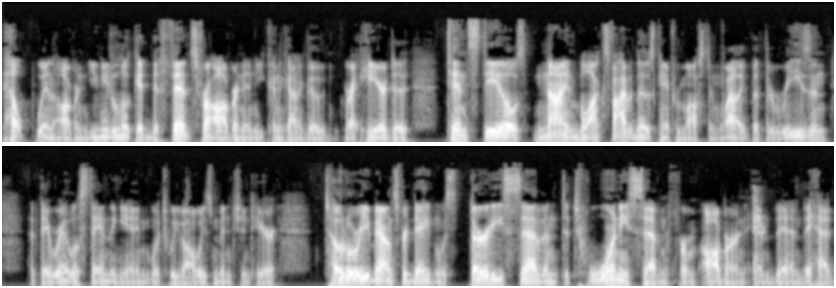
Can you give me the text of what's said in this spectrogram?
helped win Auburn, you need to look at defense for Auburn, and you can kind of go right here to 10 steals, nine blocks. Five of those came from Austin Wiley. But the reason that they were able to stay in the game, which we've always mentioned here. Total rebounds for Dayton was 37 to 27 from Auburn, and then they had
